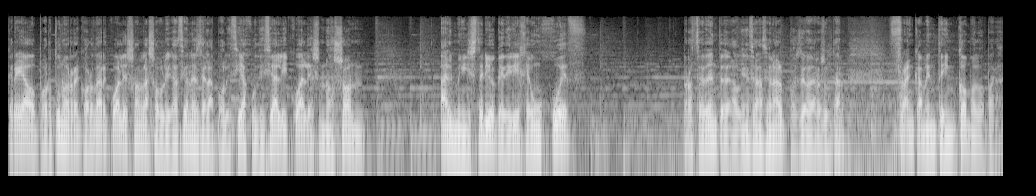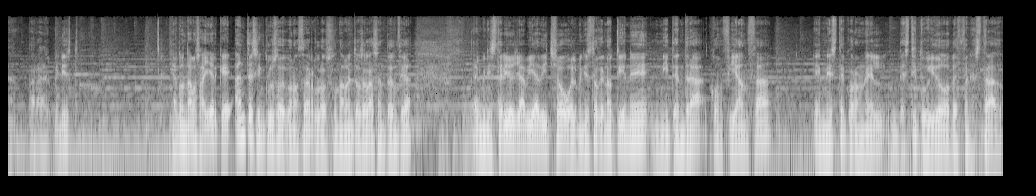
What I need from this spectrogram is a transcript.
crea oportuno recordar cuáles son las obligaciones de la Policía Judicial y cuáles no son al ministerio que dirige un juez procedente de la Audiencia Nacional, pues debe de resultar francamente incómodo para, para el ministro. Ya contamos ayer que antes incluso de conocer los fundamentos de la sentencia, el ministerio ya había dicho, o el ministro, que no tiene ni tendrá confianza en este coronel destituido defenestrado.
